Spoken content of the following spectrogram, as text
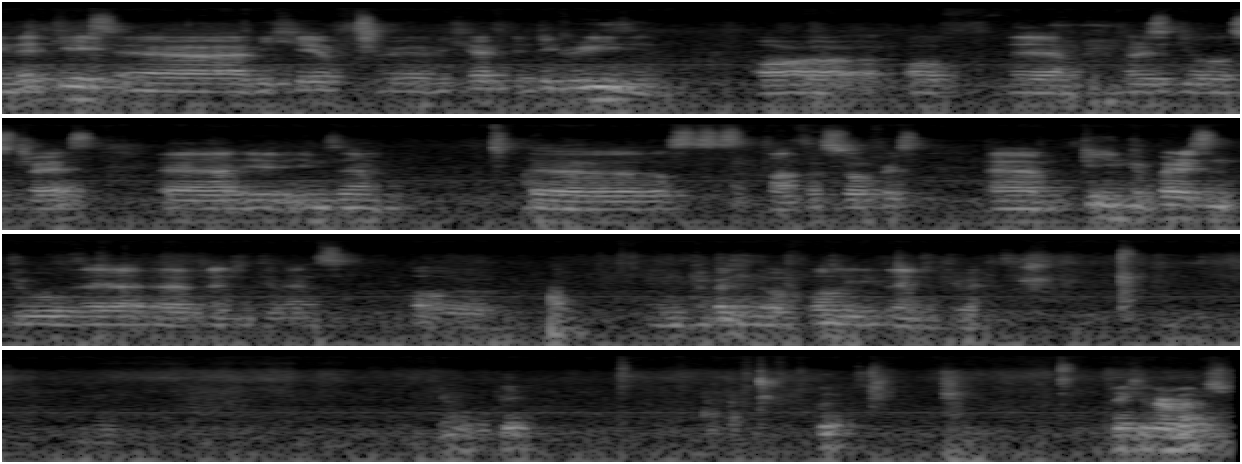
In that case, we have we have a decreasing or of the residual stress in the uh, the tungsten surface um, in comparison to the uh, uh tangent events, or in comparison of only tangent events. Okay. Good. Thank you very much.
